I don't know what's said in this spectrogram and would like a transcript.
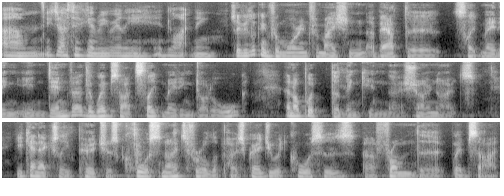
Um, I think it's going to be really enlightening. So, if you're looking for more information about the sleep meeting in Denver, the website sleepmeeting.org, and I'll put the link in the show notes. You can actually purchase course notes for all the postgraduate courses uh, from the website.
